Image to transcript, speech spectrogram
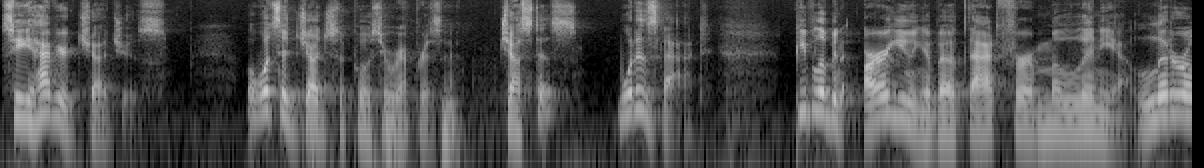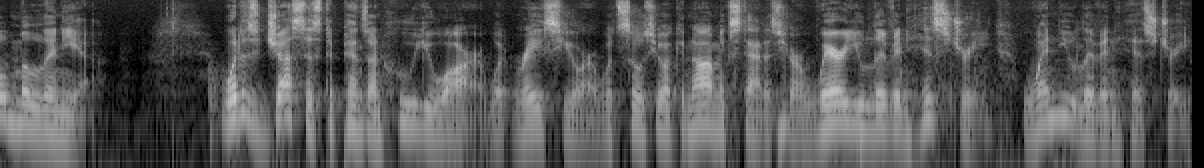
So you have your judges. Well, what's a judge supposed to represent? Justice? What is that? People have been arguing about that for millennia, literal millennia. What is justice depends on who you are, what race you are, what socioeconomic status you are, where you live in history, when you live in history,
